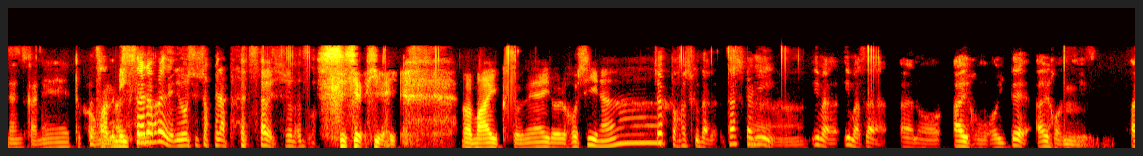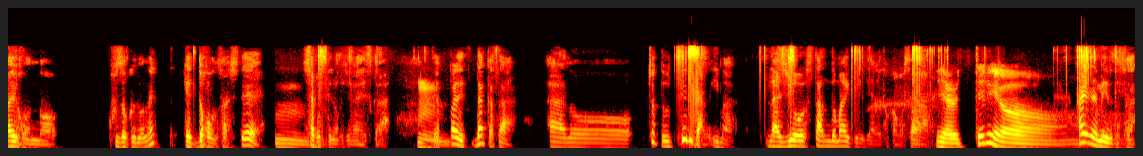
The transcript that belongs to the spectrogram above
なんかね、とか思いミキサーの前で領収書ペラペラしたら一緒だぞ。いやいやいや、まあ、マイクとね、いろいろ欲しいな。ちょっと欲しくなる。確かに、今、今さ、あの、iPhone 置いて、iPhone に、iPhone の付属のね、ヘッドホンさしてうん、喋ってるわけじゃないですか。うん、やっぱりなんかさ、あのーちょっと売ってるじゃん、今、ラジオスタンドマイクみたいなのとかもさ、いや、売ってるよ。ああいうの見るとさ、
